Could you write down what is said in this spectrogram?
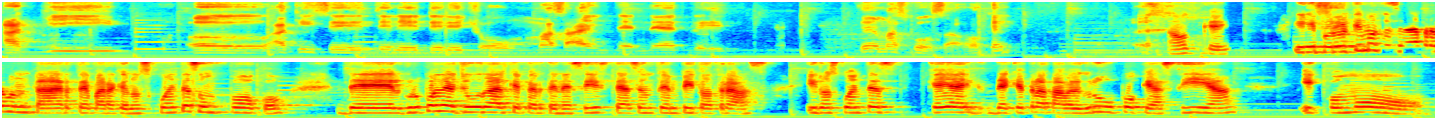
Aquí, uh, aquí se tiene derecho más a internet, que tiene más cosas, ¿ok? Ok. Y por último, quisiera preguntarte para que nos cuentes un poco del grupo de ayuda al que perteneciste hace un tiempito atrás y nos cuentes qué, de qué trataba el grupo, qué hacían y cómo,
